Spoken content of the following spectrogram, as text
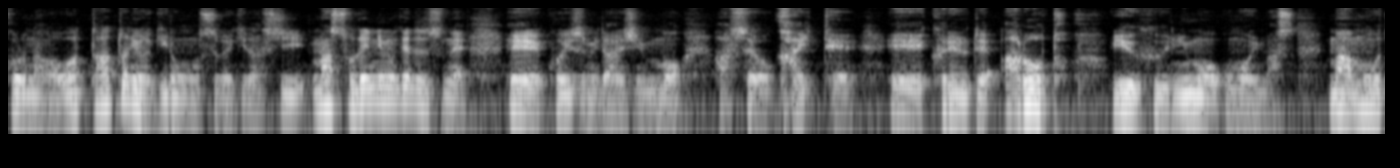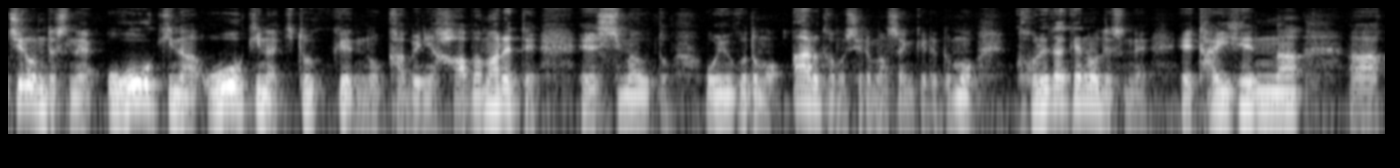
コロナが終わった後には議論をすべきだし、まあ、それに向けてですね、えー、小泉大臣も汗をかいて、えくれるであろうというふうにも思います。まあ、もちろんですね大きな大きな既得権の壁に阻まれてしまうということもあるかもしれませんけれどもこれだけのですね大変変なあ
